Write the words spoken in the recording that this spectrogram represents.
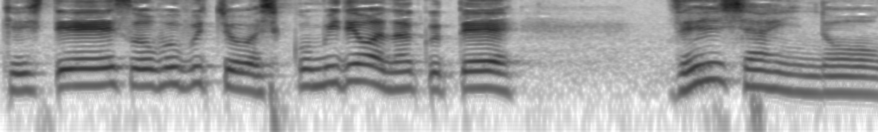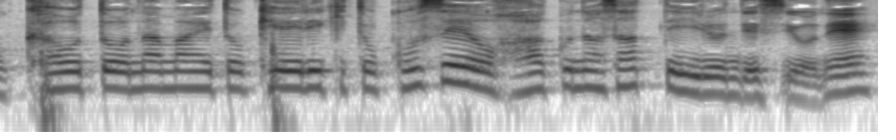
決して総務部長は仕込みではなくて、全社員の顔と名前と経歴と個性を把握なさっているんですよね。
